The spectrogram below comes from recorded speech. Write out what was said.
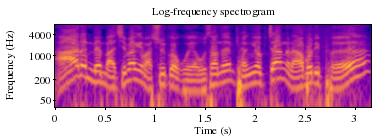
R은 맨 마지막에 맞출 거고요. 우선은 병력장 라브리프.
